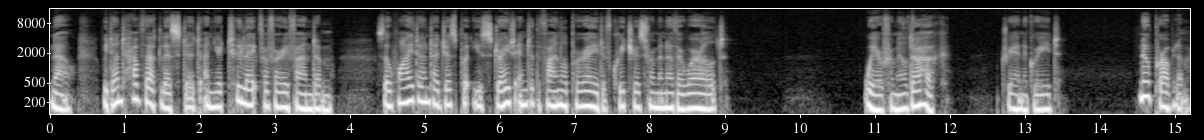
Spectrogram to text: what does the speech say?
Now, we don't have that listed, and you're too late for furry fandom. So why don't I just put you straight into the final parade of creatures from another world? We're from Ildahak, Trian agreed. No problem.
